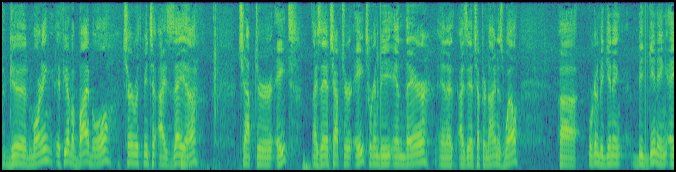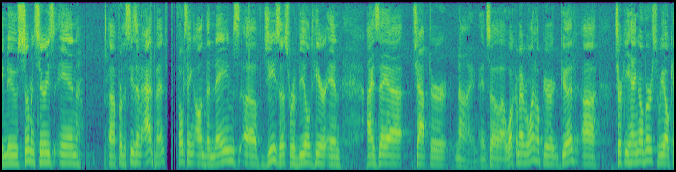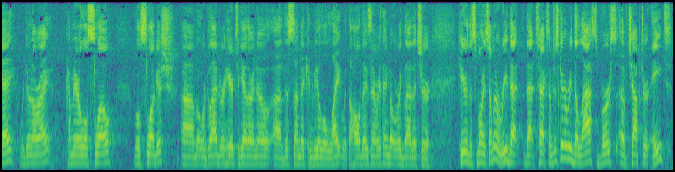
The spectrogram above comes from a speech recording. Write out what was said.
Good morning. If you have a Bible, turn with me to Isaiah chapter 8. Isaiah chapter 8, we're going to be in there, and Isaiah chapter 9 as well. Uh, we're going to be beginning, beginning a new sermon series in, uh, for the season of Advent, focusing on the names of Jesus revealed here in Isaiah chapter 9. And so, uh, welcome everyone. Hope you're good. Uh, turkey hangovers, we okay? We're doing all right? Come here a little slow a little sluggish, uh, but we're glad we're here together. I know uh, this Sunday can be a little light with the holidays and everything, but we're glad that you're here this morning. So I'm going to read that, that text. I'm just going to read the last verse of chapter 8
